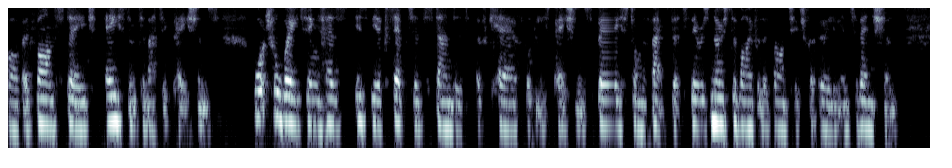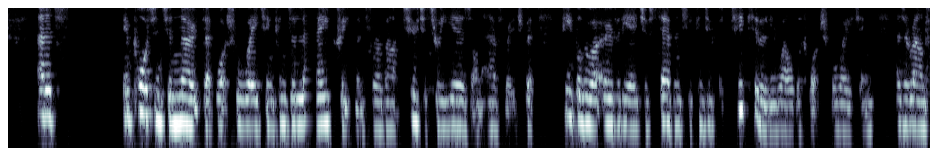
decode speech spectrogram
of advanced stage asymptomatic patients, Watchful waiting has, is the accepted standard of care for these patients based on the fact that there is no survival advantage for early intervention. And it's important to note that watchful waiting can delay treatment for about two to three years on average, but people who are over the age of 70 can do particularly well with watchful waiting, as around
